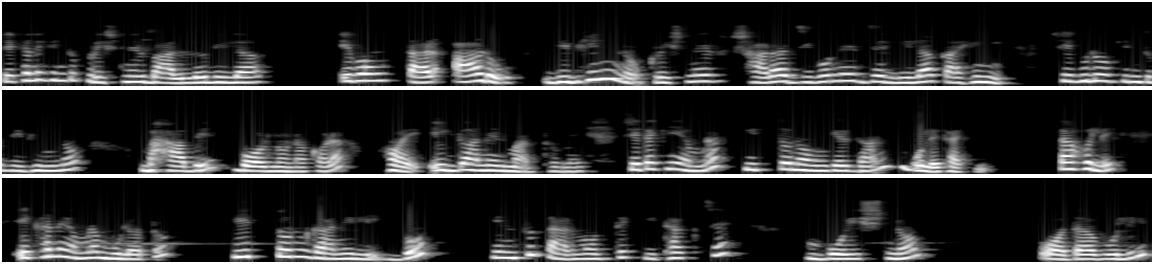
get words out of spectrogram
সেখানে কিন্তু কৃষ্ণের বাল্যলীলা এবং তার আরও বিভিন্ন কৃষ্ণের সারা জীবনের যে লীলা কাহিনী সেগুলো কিন্তু বিভিন্ন ভাবে বর্ণনা করা হয় এই গানের মাধ্যমে। সেটাকেই আমরা কীর্তন অঙ্গের গান বলে থাকি। তাহলে এখানে আমরা মূলত কীর্তন গানই লিখব, কিন্তু তার মধ্যে কি থাকছে? বৈষ্ণব পদাবলীর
